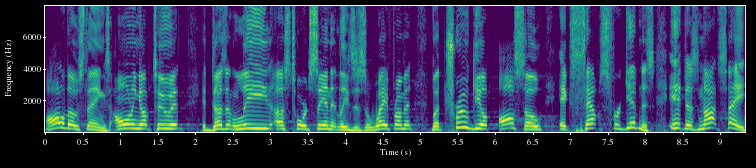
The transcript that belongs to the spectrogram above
All of those things, owning up to it, it doesn't lead us towards sin, it leads us away from it. But true guilt also accepts forgiveness. It does not say,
